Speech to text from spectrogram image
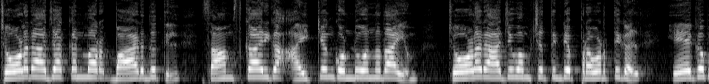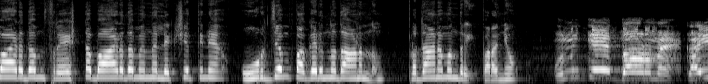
ചോള രാജാക്കന്മാർ ഭാരതത്തിൽ സാംസ്കാരിക ഐക്യം കൊണ്ടുവന്നതായും ചോള രാജവംശത്തിന്റെ പ്രവർത്തികൾ ഏകഭാരതം ശ്രേഷ്ഠ ഭാരതം എന്ന ലക്ഷ്യത്തിന് ഊർജം പകരുന്നതാണെന്നും പ്രധാനമന്ത്രി പറഞ്ഞു उनके दौर में कई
